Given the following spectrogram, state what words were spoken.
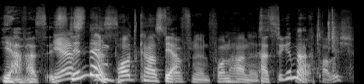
Ja, was ist Erst denn das? im Podcast Ja. öffnen von Hannes. Hast du gemacht. Ja, hab ich.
